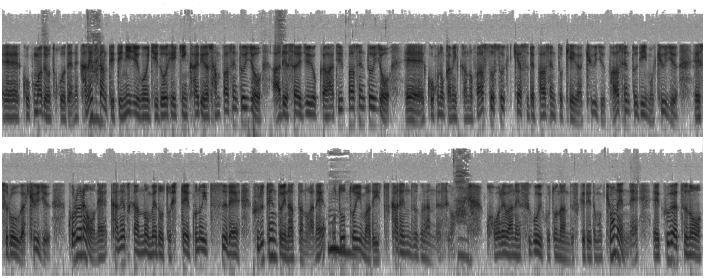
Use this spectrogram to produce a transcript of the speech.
えー、ここまでのところでね、加熱感って言って25日移動平均乖離が3%以上、RSI14 日80%以上、えー、9日3日のファーストストキャスでパーセント K が90%、D も90、えー、スローが90。これらをね、加熱感の目処として、この5つでフルテントになったのがね、おとといまで5日連続なんですよ。はいこれはね、すごいことなんですけれども、去年ね、えー、9月の、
